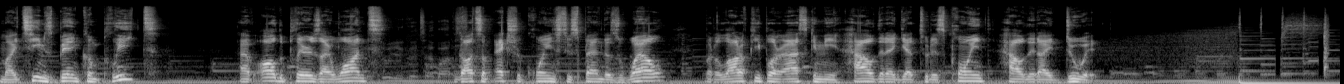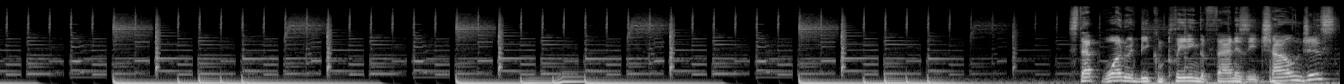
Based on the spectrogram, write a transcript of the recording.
My team's been complete. I have all the players I want. Got some extra coins to spend as well. But a lot of people are asking me, how did I get to this point? How did I do it? Step 1 would be completing the fantasy challenges.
